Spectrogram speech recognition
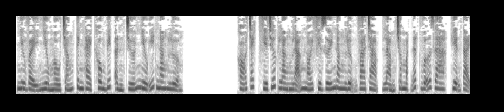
Như vậy nhiều màu trắng tinh thạch không biết ẩn chứa nhiều ít năng lượng. Khó trách phía trước lăng lãng nói phía dưới năng lượng va chạm, làm cho mặt đất vỡ ra, hiện tại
